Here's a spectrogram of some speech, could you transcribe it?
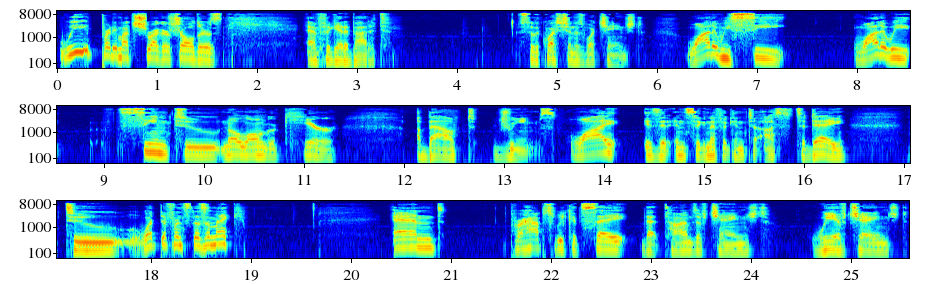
we pretty much shrug our shoulders and forget about it. So the question is what changed? Why do we see, why do we seem to no longer care about dreams? Why is it insignificant to us today to what difference does it make? And perhaps we could say that times have changed. We have changed.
